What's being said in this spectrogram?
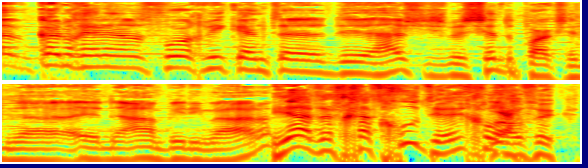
kan je nog herinneren dat vorig weekend de huisjes bij Centerparks in, de- in de aanbieding waren? Ja, dat gaat goed, hè, geloof Ja. ik.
